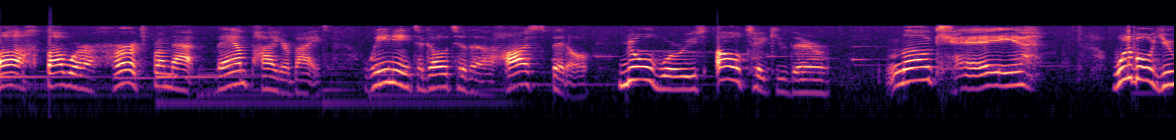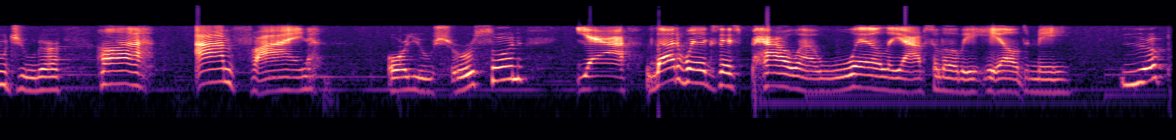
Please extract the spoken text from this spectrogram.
Ugh, but we're hurt from that vampire bite. We need to go to the hospital. No worries, I'll take you there. Okay. What about you, Junior? Uh, I'm fine. Are you sure, son? Yeah, Ludwig's power really absolutely healed me. Yep.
